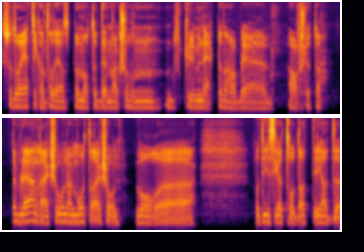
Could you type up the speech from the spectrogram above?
Så det var i etterkant av det at på en måte den aksjonen kulminerte da og ble avslutta? Det ble en reaksjon, en motreaksjon, hvor hvor, de sikkert trodde at de hadde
